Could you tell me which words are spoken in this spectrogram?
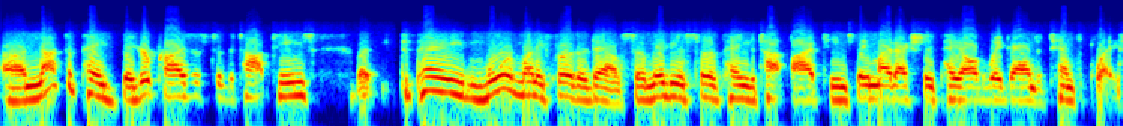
uh, not to pay bigger prizes to the top teams, but to pay more money further down. So maybe instead of paying the top five teams, they might actually pay all the way down to 10th place.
